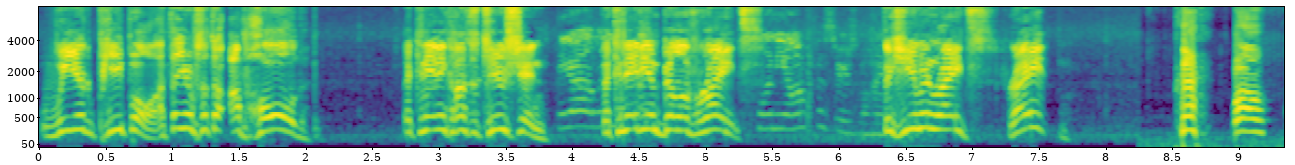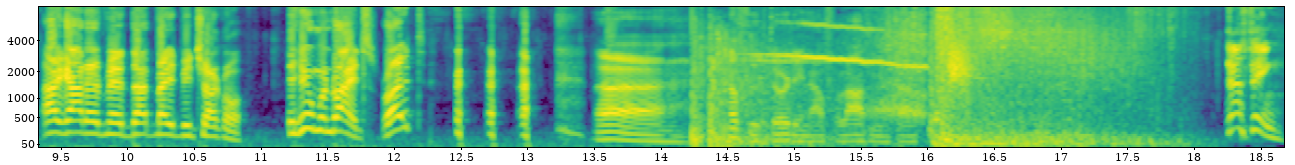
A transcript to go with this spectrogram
weird people? I thought you were supposed to uphold the Canadian Constitution, the Canadian Bill of Rights, 20 officers behind the human rights, right? well, I gotta admit, that made me chuckle. The human rights, right? uh, I feel dirty now for laughing at that. Nothing.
